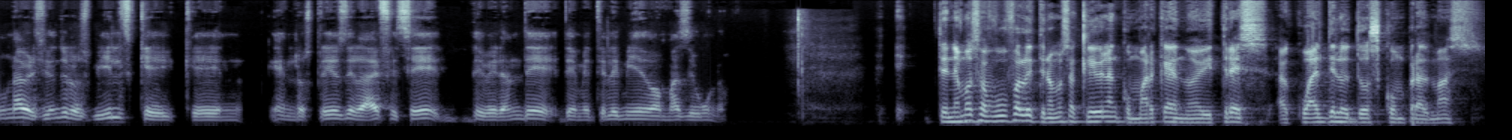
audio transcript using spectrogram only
una versión de los Bills que, que los players de la AFC deberán de, de meterle miedo a más de uno. Tenemos a Buffalo y tenemos a Cleveland con marca de 9 y 3. ¿A cuál de los dos compras más?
